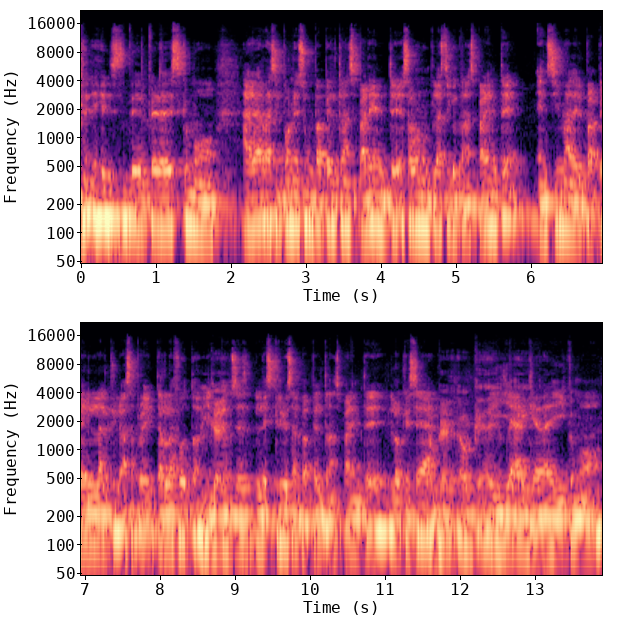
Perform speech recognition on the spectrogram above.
este, pero es como agarras y pones un papel transparente, o sea, un plástico transparente encima del papel al que le vas a proyectar la foto y entonces le escribes al papel transparente lo que sea. Y ya queda ahí como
